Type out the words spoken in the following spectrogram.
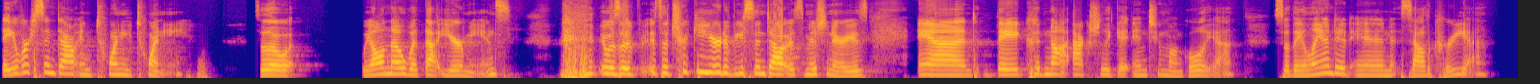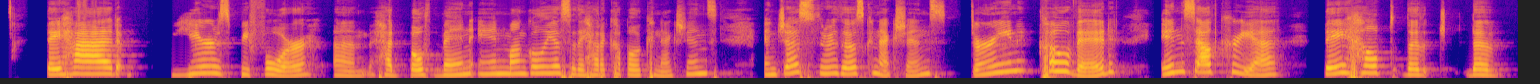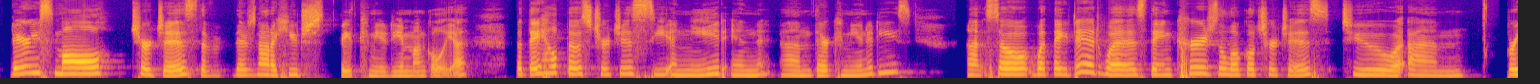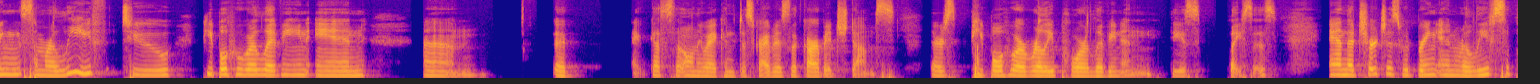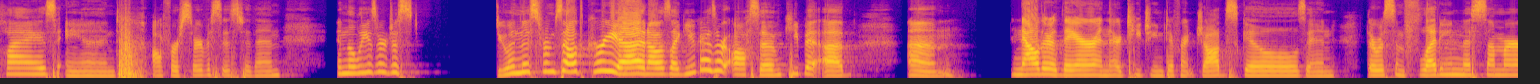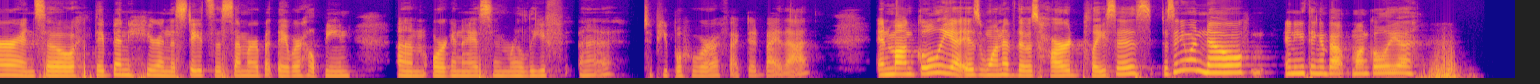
they were sent out in 2020. So we all know what that year means. it was a it's a tricky year to be sent out as missionaries and they could not actually get into Mongolia. So they landed in South Korea. They had years before um, had both been in Mongolia, so they had a couple of connections. And just through those connections, during COVID in South Korea, they helped the, the very small churches, the, there's not a huge faith community in Mongolia, but they helped those churches see a need in um, their communities. Uh, so what they did was they encouraged the local churches to um, bring some relief to people who were living in um, I guess the only way I can describe it is the garbage dumps. There's people who are really poor living in these places. And the churches would bring in relief supplies and offer services to them. And the Lees are just doing this from South Korea. And I was like, you guys are awesome. Keep it up. Um, now they're there and they're teaching different job skills. And there was some flooding this summer. And so they've been here in the States this summer, but they were helping um, organize some relief uh, to people who were affected by that. And Mongolia is one of those hard places. Does anyone know anything about Mongolia?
